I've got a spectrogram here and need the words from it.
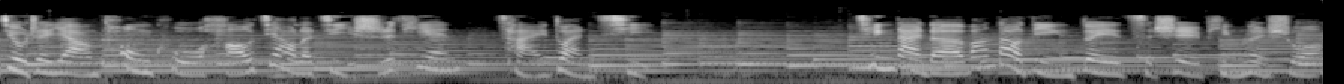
就这样痛苦嚎叫了几十天，才断气。清代的汪道鼎对此事评论说：“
